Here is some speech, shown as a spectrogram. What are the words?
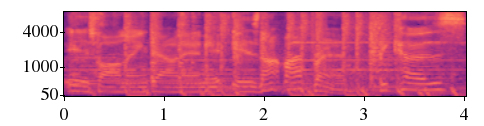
is falling down, and it is not my friend because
